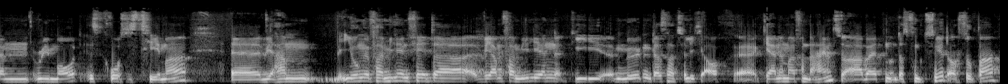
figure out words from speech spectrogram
ähm, Remote ist großes Thema. Äh, wir haben junge Familienväter, wir haben Familien, die mögen das natürlich auch äh, gerne mal von daheim zu arbeiten und das funktioniert auch super.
